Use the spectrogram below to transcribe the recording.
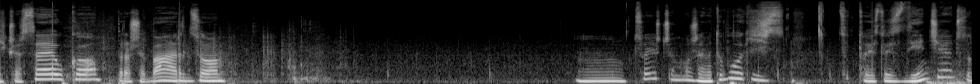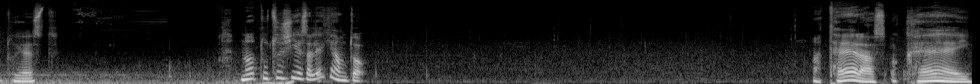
Podnieść krzesełko, proszę bardzo. Mm, co jeszcze możemy? To było jakieś. Co to jest? To jest zdjęcie? Co tu jest? No tu coś jest, ale jak ja mam to. A teraz, okej.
